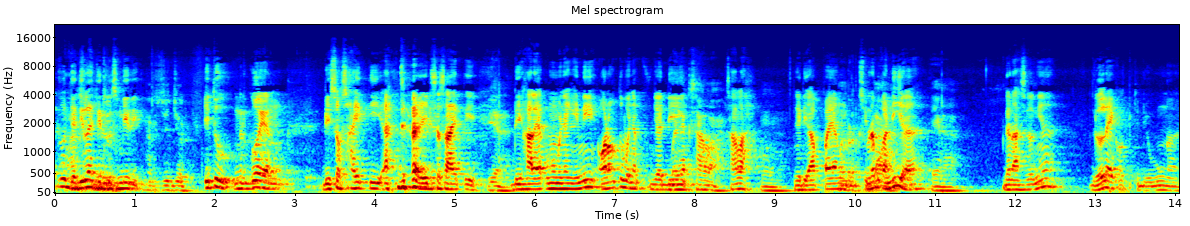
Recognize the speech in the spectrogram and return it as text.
tuh jadilah diri lu sendiri Harus jujur. itu menurut gue yang di society aja ya di society Iya. di hal yang umum yang ini orang tuh banyak jadi Banyak salah. salah Hmm. jadi apa yang Menurut sebenarnya bukan dia Iya. dan hasilnya jelek waktu jadi hubungan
